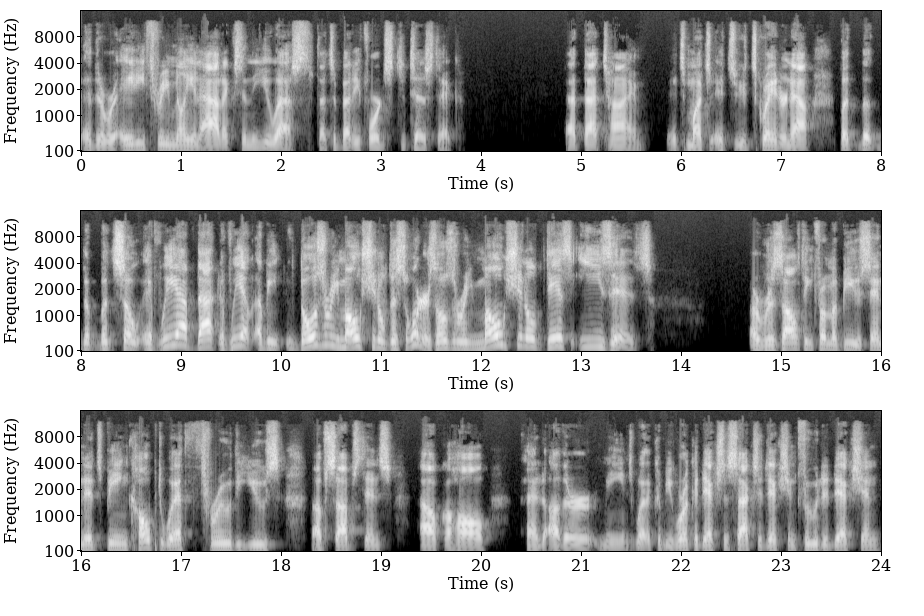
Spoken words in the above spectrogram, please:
there were 83 million addicts in the U.S. That's a Betty Ford statistic at that time. It's much it's it's greater now. But the, the but so if we have that, if we have, I mean, those are emotional disorders. Those are emotional diseases are resulting from abuse, and it's being coped with through the use of substance, alcohol, and other means. Whether it could be work addiction, sex addiction, food addiction,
